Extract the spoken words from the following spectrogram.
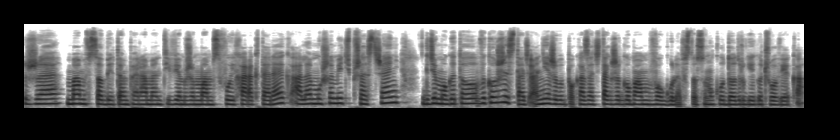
że mam w sobie temperament i wiem, że mam swój charakterek, ale muszę mieć przestrzeń, gdzie mogę to wykorzystać, a nie żeby pokazać tak, że go mam w ogóle w stosunku do drugiego człowieka.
